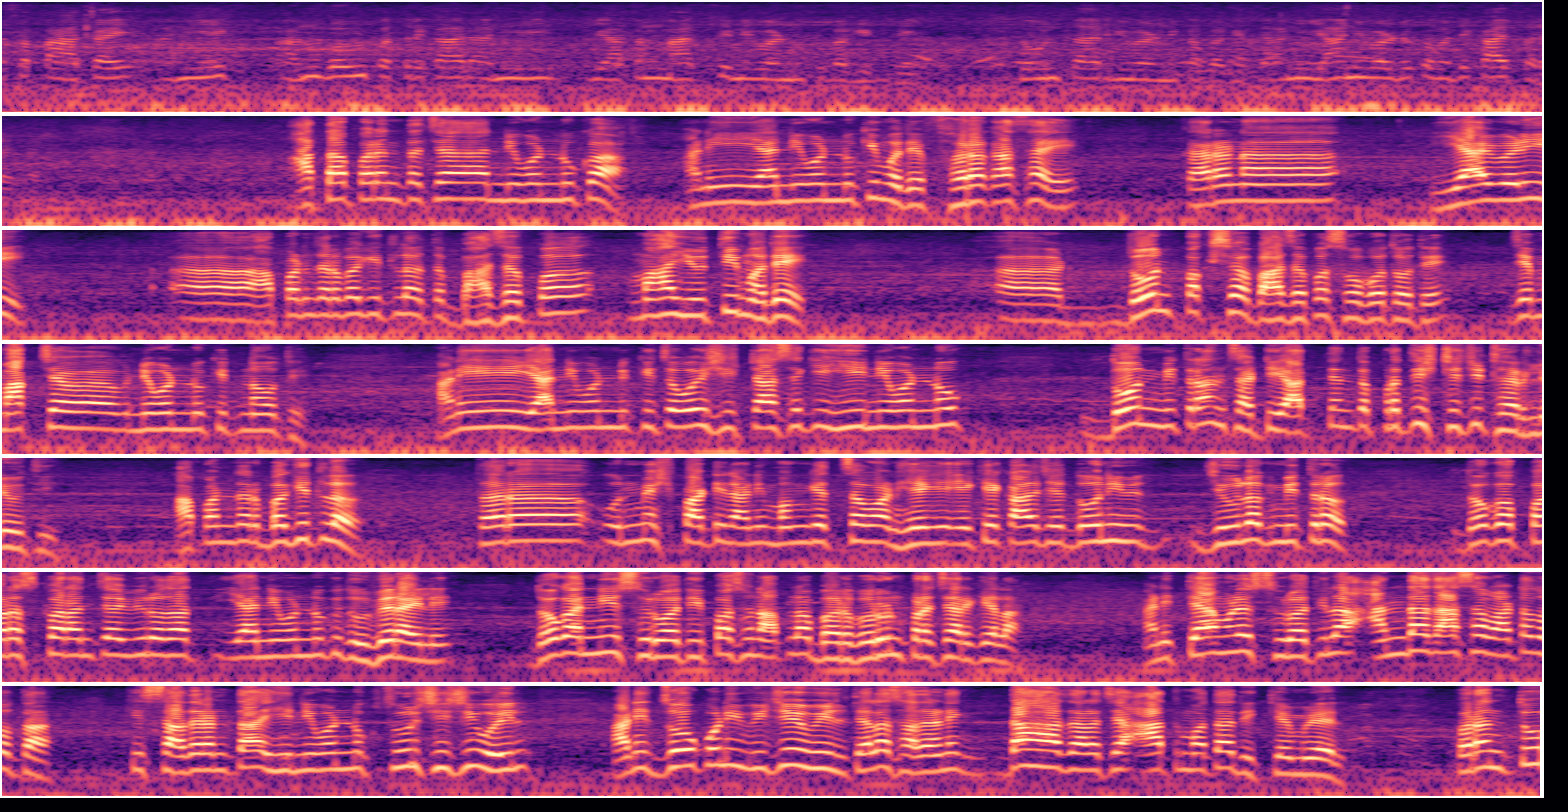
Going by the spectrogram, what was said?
कसं पाहताय? आणि एक अनुभवी पत्रकार आणि जे आपण मागच्या निवडणूक बघितले दोन चार निवडणुका बघितल्या आणि या निवडणुकामध्ये काय फरक आहे? आतापर्यंतच्या निवडणुका आणि या निवडणुकीमध्ये फरक असा आहे कारण यावेळी आपण जर बघितलं तर भाजप महायुतीमध्ये दोन पक्ष भाजपसोबत होते जे मागच्या निवडणुकीत नव्हते. आणि या निवडणुकीचं वैशिष्ट्य असं की ही निवडणूक दोन मित्रांसाठी अत्यंत प्रतिष्ठेची ठरली होती. आपण जर बघितलं तर उन्मेष पाटील आणि मंगेश चव्हाण हे एकेकाळचे दोन्ही जिवलग मित्र दोघं परस्परांच्या विरोधात या निवडणुकीत उभे राहिले. दोघांनी सुरुवातीपासून आपला भरभरून प्रचार केला आणि त्यामुळे सुरुवातीला अंदाज असा वाटत होता की साधारणतः ही निवडणूक चुरशीची होईल आणि जो कोणी विजय होईल त्याला साधारण एक दहा हजाराच्या आत्मताधिक्य मिळेल. परंतु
